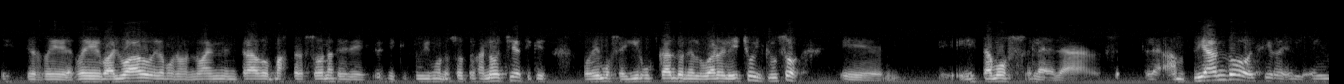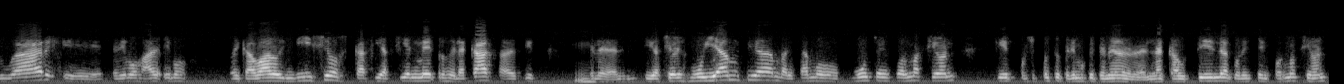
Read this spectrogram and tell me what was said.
este, reevaluado, digamos, no, han entrado más personas desde, que estuvimos nosotros anoche, así que podemos seguir buscando en el lugar del hecho, incluso eh, estamos ampliando, es decir, el, lugar, eh, tenemos, hemos recabado indicios casi a 100 metros de la casa, es decir, mm. la, investigación es muy amplia, manejamos mucha información que por supuesto tenemos que tener la cautela con esta información,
